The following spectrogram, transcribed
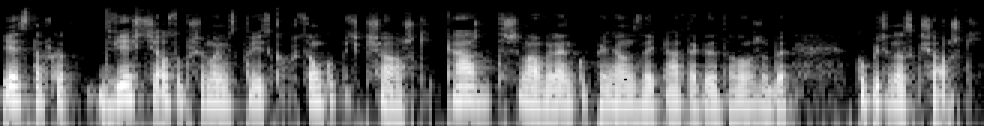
jest na przykład 200 osób przy moim stoisku, chcą kupić książki. Każdy trzyma w ręku pieniądze i kartę kredytową, żeby kupić u nas książki.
